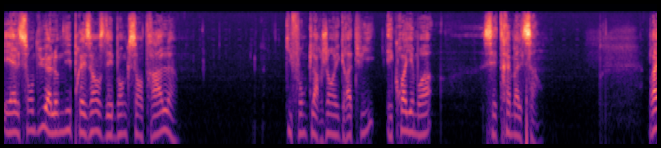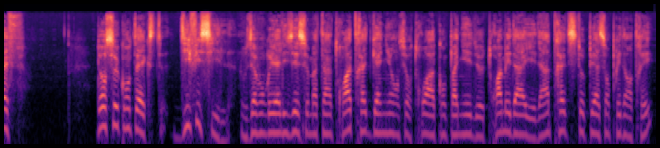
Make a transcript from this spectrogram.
et elles sont dues à l'omniprésence des banques centrales font que l'argent est gratuit, et croyez-moi, c'est très malsain. Bref, dans ce contexte difficile, nous avons réalisé ce matin trois trades gagnants sur trois accompagnés de trois médailles et d'un trade stoppé à son prix d'entrée.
